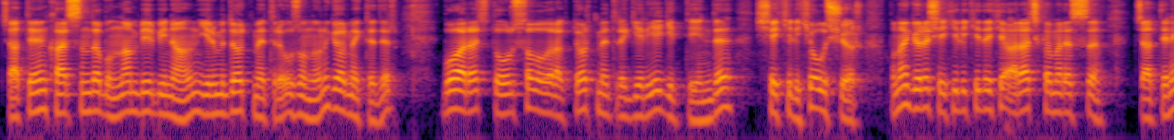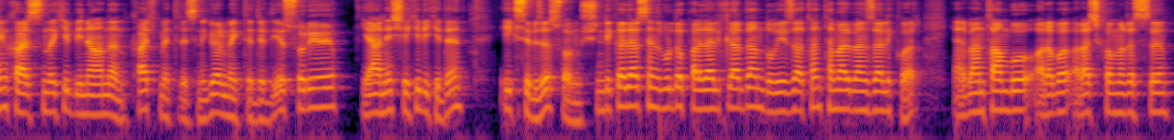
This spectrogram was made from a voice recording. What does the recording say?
caddenin karşısında bulunan bir binanın 24 metre uzunluğunu görmektedir. Bu araç doğrusal olarak 4 metre geriye gittiğinde şekil 2 oluşuyor. Buna göre şekil 2'deki araç kamerası caddenin karşısındaki binanın kaç metresini görmektedir diye soruyor. Yani şekil 2'de x'i bize sormuş. Şimdi dikkat ederseniz burada paralelliklerden dolayı zaten temel benzerlik var. Yani ben tam bu araba araç kamerası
